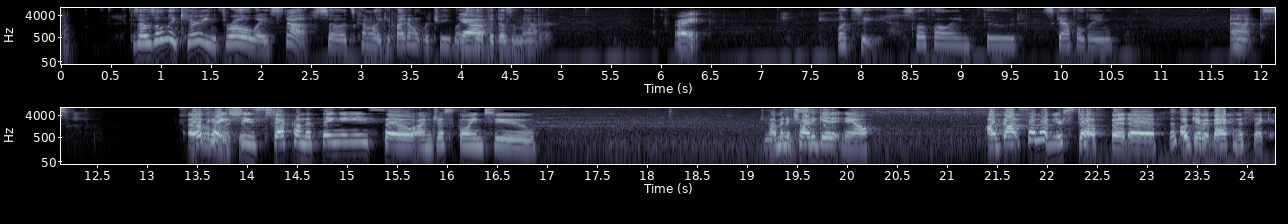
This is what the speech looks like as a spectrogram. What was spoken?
Because I was only carrying throwaway stuff, so it's kind of like if I don't retrieve my Yeah. stuff, it doesn't matter. Right. Let's see. Slow falling, food, scaffolding, axe. Okay, she's stuck on the thingy, so I'm just going to. I'm going to try to get it now. I've got some of your stuff, but uh, I'll give it back in a second.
